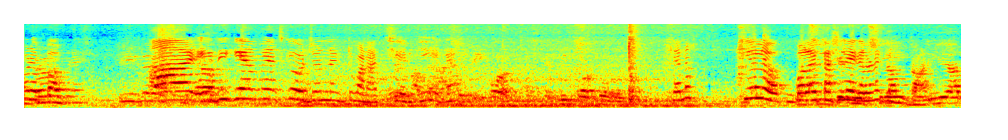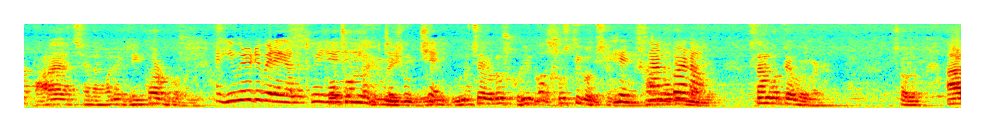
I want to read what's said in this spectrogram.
ওরে বাপরে। আর এইদিকে আমি আজকে ওর জন্য একটু বানাচ্ছি আর কি এটা। কেন? কি হলো? গলায় কাশি লেগে গেল নাকি? ছিলাম দাঁড়িয়ে আর পারা যাচ্ছে না মানে রেকর্ড গরম হিউমিডিটি বেড়ে গেল তুমি যে শুচ্ছে শুচ্ছে। মনে হচ্ছে একদম শরীর স্বস্তি করছে। হ্যাঁ, স্নান করে নাও। স্নান করতে হবে এবার। চলো আর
